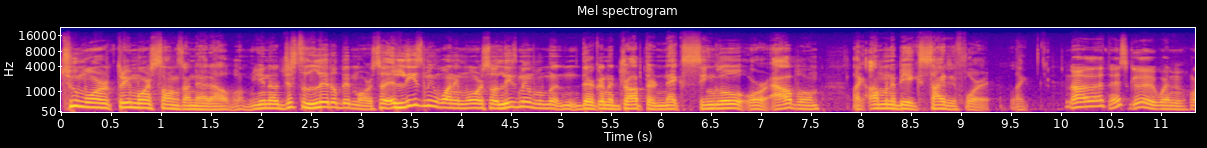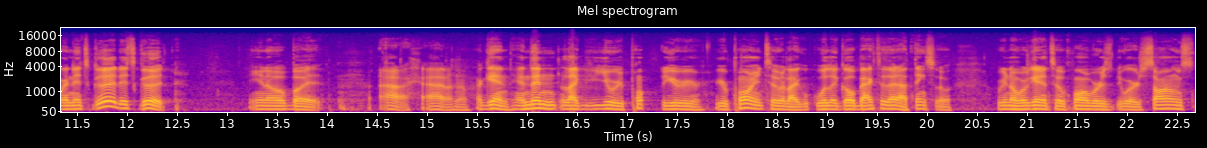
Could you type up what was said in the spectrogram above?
two more, three more songs on that album. You know, just a little bit more. So it leaves me wanting more. So it leaves me when they're gonna drop their next single or album. Like I'm gonna be excited for it. Like no, that, that's good. When when it's good, it's good. You know, but I I don't know. Again, and then like your your your point to like, will it go back to that? I think so. You know, we're getting to a point where where songs.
